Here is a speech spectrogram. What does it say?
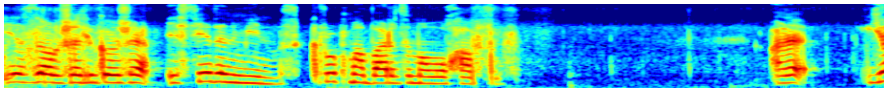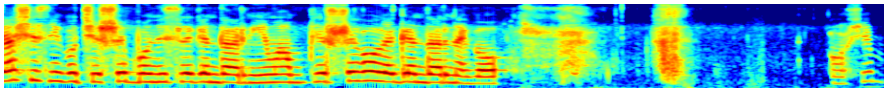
Jest dobrze, tylko że jest jeden minus. Kruk ma bardzo mało hapsów. Ale ja się z niego cieszę, bo on jest legendarny. Mam pierwszego legendarnego. Osiem?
